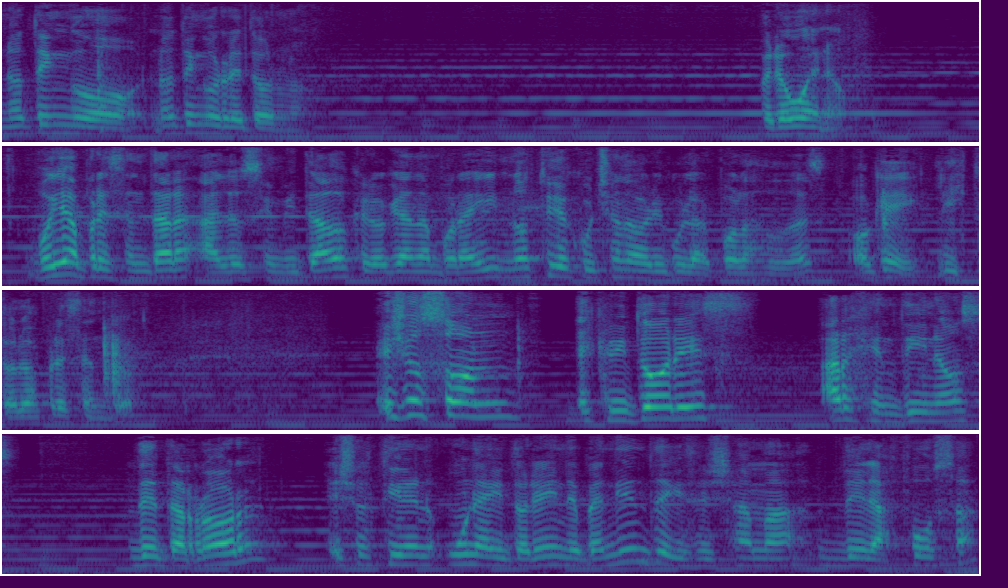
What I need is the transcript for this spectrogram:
No tengo, no tengo retorno. Pero bueno, voy a presentar a los invitados, creo que andan por ahí. No estoy escuchando auricular por las dudas. Ok, listo, los presento. Ellos son escritores argentinos de terror. Ellos tienen una editorial independiente que se llama De la Fosa.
